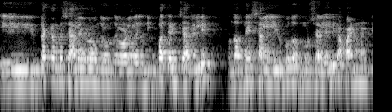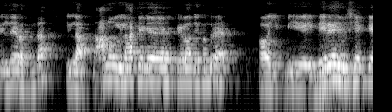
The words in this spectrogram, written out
ಈಗ ಇರ್ತಕ್ಕಂಥ ಶಾಲೆಗಳು ಒಂದು ಒಂದು ಒಂದು ಇಪ್ಪತ್ತೆಂಟು ಶಾಲೆಯಲ್ಲಿ, ಒಂದು ಹದಿನೈದು ಶಾಲೆಯಲ್ಲಿ ಇರ್ಬೋದು, ಹದಿಮೂರು ಶಾಲೆಯಲ್ಲಿ ಅಪಾಯಿಂಟ್ಮೆಂಟ್ ಇಲ್ಲದೆ ಇರೋದ್ರಿಂದ ಇಲ್ಲ. ನಾನು ಇಲಾಖೆಗೆ ಕೇಳೋದೇನಂದ್ರೆ ಬೇರೆ ವಿಷಯಕ್ಕೆ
